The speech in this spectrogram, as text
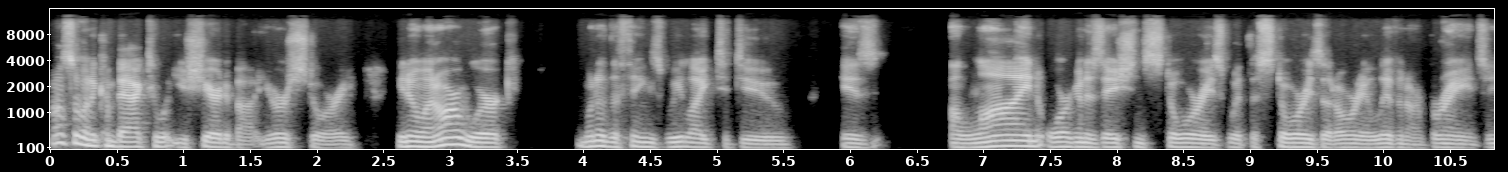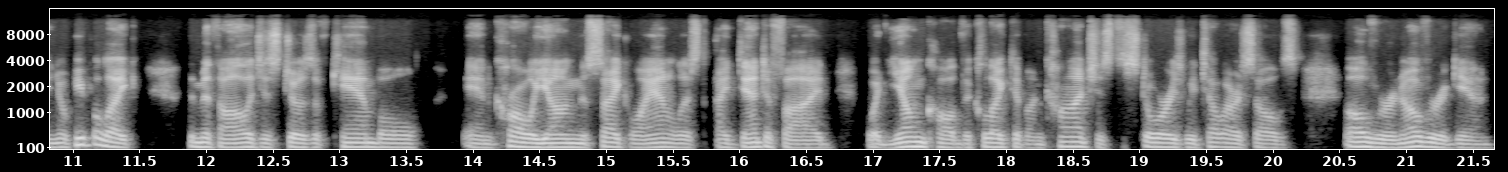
I also want to come back to what you shared about your story. You know, in our work, one of the things we like to do is align organization stories with the stories that already live in our brains. And, you know, people like the mythologist Joseph Campbell and Carl Jung, the psychoanalyst, identified what Jung called the collective unconscious, the stories we tell ourselves over and over again.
